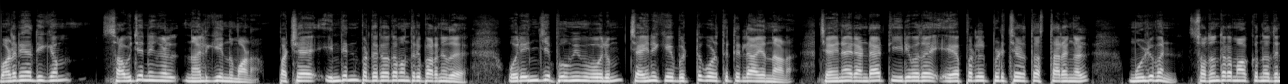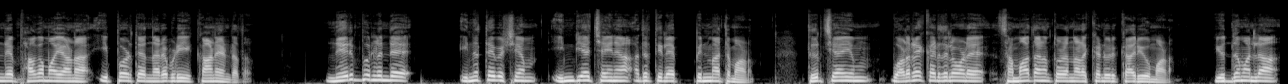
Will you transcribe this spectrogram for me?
വളരെയധികം സൗജന്യങ്ങൾ നൽകിയെന്നുമാണ്. പക്ഷേ ഇന്ത്യൻ പ്രതിരോധ മന്ത്രി പറഞ്ഞത് ഒരിഞ്ച് ഭൂമി പോലും ചൈനയ്ക്ക് വിട്ടുകൊടുത്തിട്ടില്ല എന്നാണ്. ചൈന രണ്ടായിരത്തി ഇരുപത് ഏപ്രിലിൽ പിടിച്ചെടുത്ത സ്ഥലങ്ങൾ മുഴുവൻ സ്വതന്ത്രമാക്കുന്നതിന്റെ ഭാഗമായാണ് ഇപ്പോഴത്തെ നടപടി കാണേണ്ടത്. നേരുംപൊരുളിന്റെ ഇന്നത്തെ വിഷയം ഇന്ത്യ ചൈന അതിർത്തിയിലെ പിന്മാറ്റമാണ്. തീർച്ചയായും വളരെ കരുതലോടെ സമാധാനത്തോടെ നടക്കേണ്ട ഒരു കാര്യവുമാണ്. യുദ്ധമല്ല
